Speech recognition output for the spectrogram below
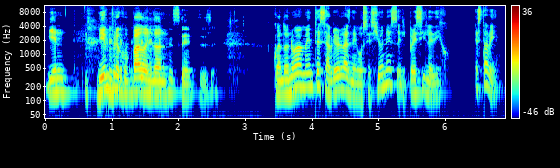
Bien, bien preocupado el don. Sí, sí, sí. Cuando nuevamente se abrieron las negociaciones, el presi le dijo, está bien,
